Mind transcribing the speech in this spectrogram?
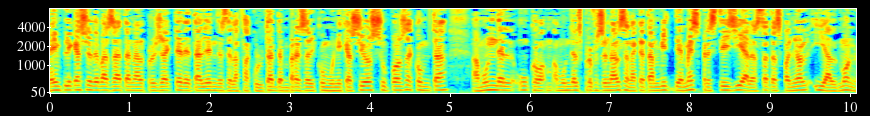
La implicació de Bassat en el projecte detallen des de la Facultat d'Empresa i Comunicació suposa comptar amb un, del, un, amb un dels professionals en aquest àmbit de més prestigi a l'estat espanyol i al món,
